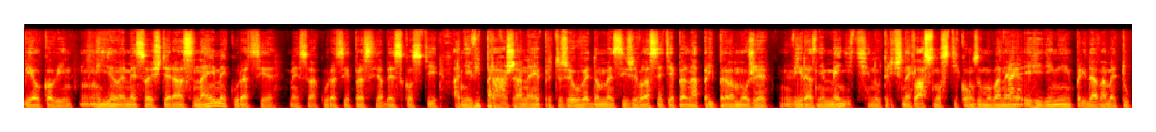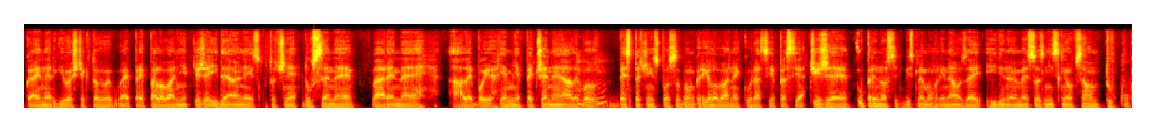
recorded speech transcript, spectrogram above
bielkovín. Hydinové meso ešte raz, najmä kuracie meso a kuracie prsia bez kosti a nevyprážané, pretože uvedomme si, že vlastne tepelná príprava môže výrazne meniť zmeniť nutričné vlastnosti konzumované ano. hydiny, pridávame tuk a energiu, ešte k tomu aj prepalovanie, čiže ideálne je skutočne dusené varené alebo jemne pečené, alebo mm-hmm. bezpečným spôsobom grillované kuracie prsia. Čiže uprednosiť by sme mohli naozaj hydinové meso s nízkym obsahom tuku.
